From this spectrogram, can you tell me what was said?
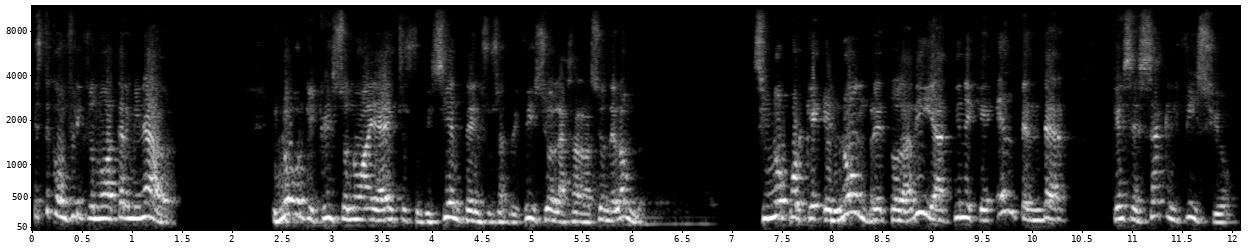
Este conflicto no ha terminado, y no porque Cristo no haya hecho suficiente en su sacrificio la salvación del hombre, sino porque el hombre todavía tiene que entender que ese sacrificio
